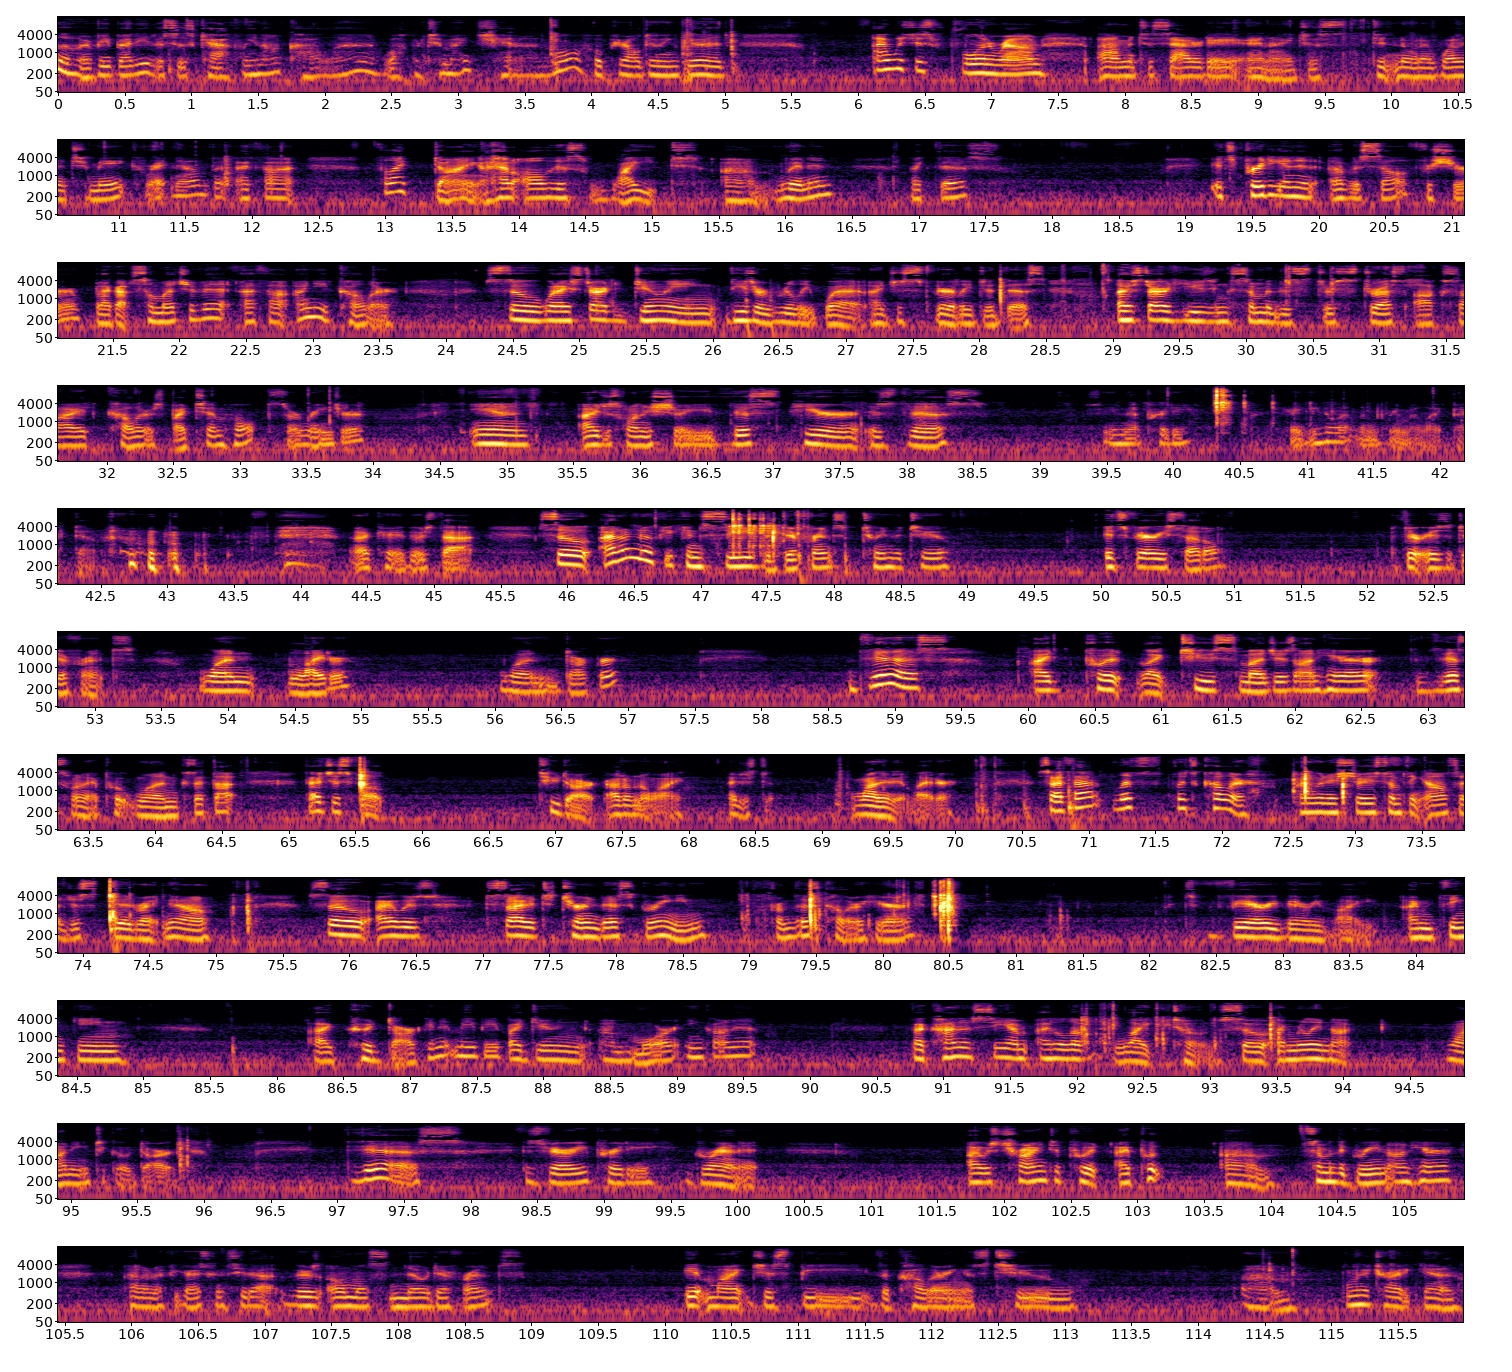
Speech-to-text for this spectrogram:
Hello everybody, this is Kathleen Alcala. Welcome to my channel. Hope you're all doing good. I was just fooling around. Um, a Saturday and I just didn't know what I wanted to make right now, but I thought, I feel like dying. I had all this white um, linen like this. It's pretty in and of itself for sure, but I got so much of it, I thought I need color. So what I started doing, these are really wet. I just barely did this. I started using some of this Distress Oxide colors by Tim Holtz or Ranger. And I just want to show you this here is this. Seeing that pretty? Okay, you know what? Let me bring my light back down. okay, there's that. So I don't know if you can see the difference between the two. It's very subtle, but there is a difference one lighter, one darker. This, I put like two smudges on here. This one I put one because I thought that just felt too dark. I don't know why. I just wanted it lighter. So I thought, let's let's color. I'm going to show you something else I just did right now. So I was decided to turn this green from this color here It's very, very light. I'm thinking I could darken it maybe by doing um, more ink on it. But kind of see I'm, I love light tones, so I'm really not wanting to go dark. This is very pretty granite. I was trying to put, I put um, some of the green on here. I don't know if you guys can see that. There's almost no difference it might just be the coloring is too, um, I'm to try it again.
